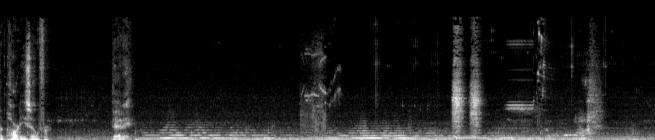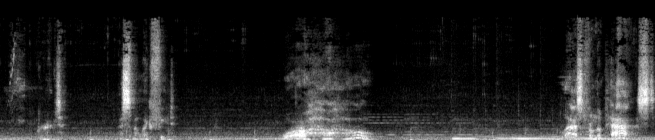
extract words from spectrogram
The party's over. Pity. Great. I smell like feet. Whoa, ho, ho. Blast from the past.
